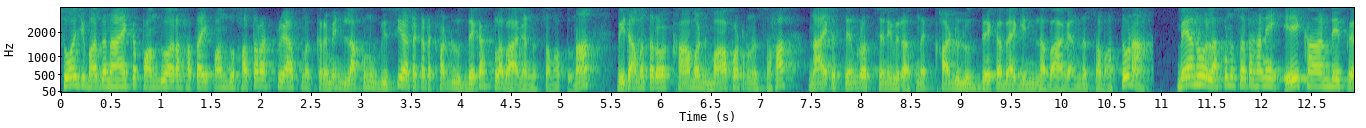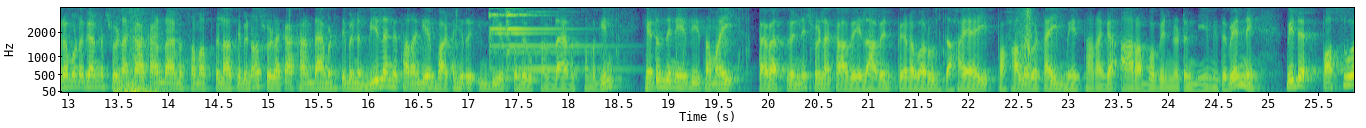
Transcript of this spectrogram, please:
සුවජි මදනායක පන්දුවාර හතයි පන්දු හතරක් ක්‍රියාත්මක කරමින් ලකුණු විසි අටකට කඩලු දෙකක් ලබාගන්න සමත් වුණා. මීට අමතරව කාමන් මාපටුන සහ නායක සෙන්රත් සෙනවිරත්න කඩලු දෙක බැගින් ලබාගන්න සමත් වුණා. මේ අනුව ලකුණු සටහනේ ඒ කාණ්ඩේ පෙරමුණ ගන්න ශ්‍රී ලංකා කණ්ඩායම සමත් වෙලා තිබෙනවා. ශ්‍රී ලංකා කණ්ඩායමට තිබෙන මීළඟ තරගය බටහිර ඉන්දිය කොදෙව් කණ්ඩායම සමගින් හෙට දිනේදී තමයි පැවැත්වෙන්නේ. ශ්‍රී ලංකා වේලාවෙන් පෙරවරු 10යි 15ටයි මේ තරග ආරම්භ වෙන්නට නියමිත වෙන්නේ. මීට පසුව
